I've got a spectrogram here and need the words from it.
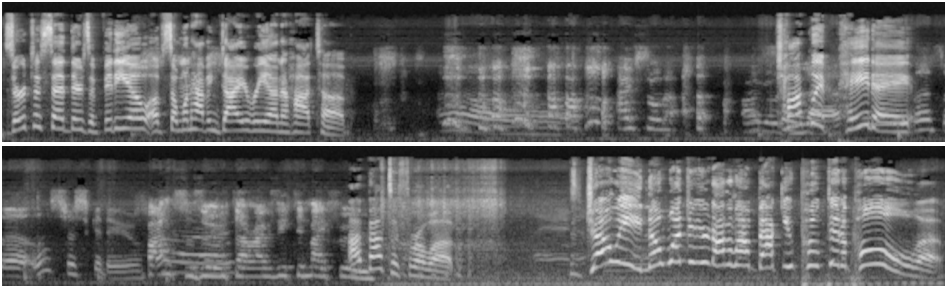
Zerta said there's a video of someone having diarrhea in a hot tub. Oh. I saw that. Chocolate Yeah. payday. Let's uh, let's just skidoo. Thanks, Zerta. I was eating my food. I'm about to throw up. Joey, no wonder you're not allowed back. You pooped in a pool.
